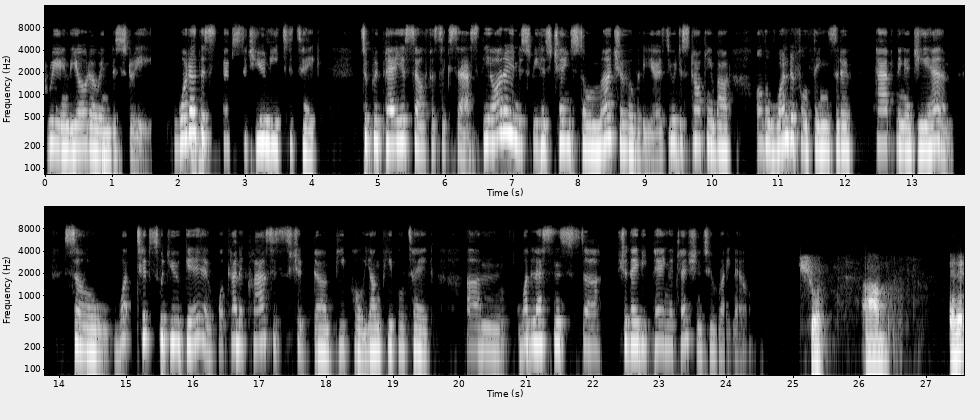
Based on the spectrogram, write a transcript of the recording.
career in the auto industry what are the mm-hmm. steps that you need to take to prepare yourself for success. The auto industry has changed so much over the years. You were just talking about all the wonderful things that are happening at GM. So, what tips would you give? What kind of classes should um, people, young people, take? Um, what lessons uh, should they be paying attention to right now? Sure. Um, and, it,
